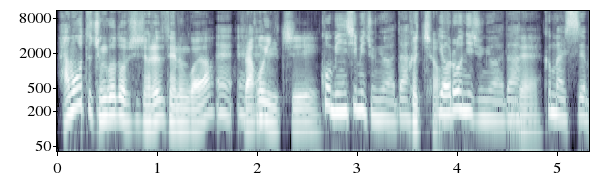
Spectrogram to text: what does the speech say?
아 무것도 증거도 없이 저래도 되는 거야? 예, 예, 라고 예. 일지. 그 민심이 중요하다. 그쵸. 여론이 중요하다. 네. 그 말씀.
